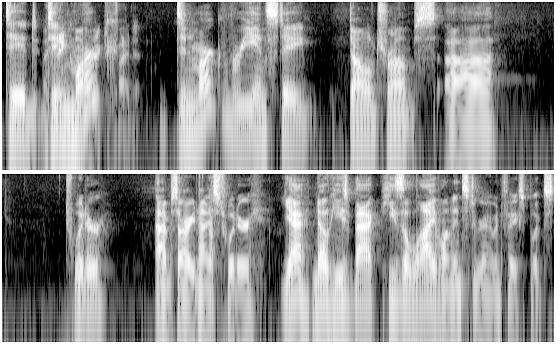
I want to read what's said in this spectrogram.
Did I did Mark it. did Mark reinstate Donald Trump's uh, Twitter? I'm sorry, not his Twitter. Yeah, no, he's back. He's alive on Instagram and Facebook.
